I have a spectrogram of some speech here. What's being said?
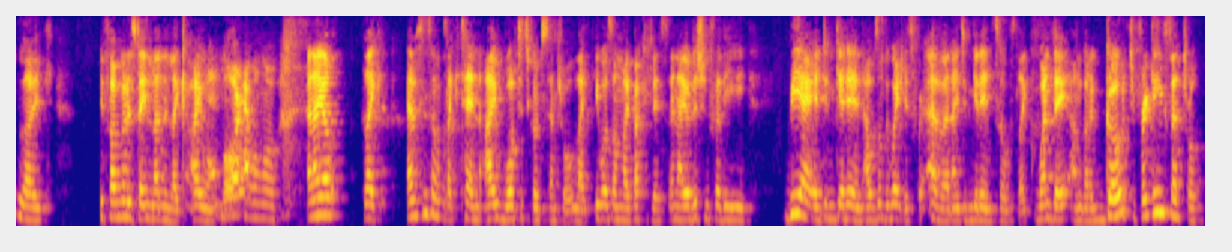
Like if I'm gonna stay in London, like I want more, I want more. And I like ever since I was like 10, I wanted to go to Central. Like it was on my bucket list. And I auditioned for the BA and didn't get in. I was on the wait list forever and I didn't get in. So I was like, one day I'm gonna go to freaking Central.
